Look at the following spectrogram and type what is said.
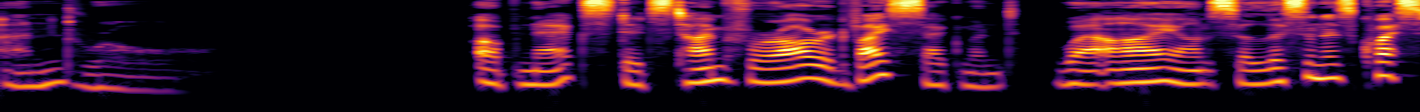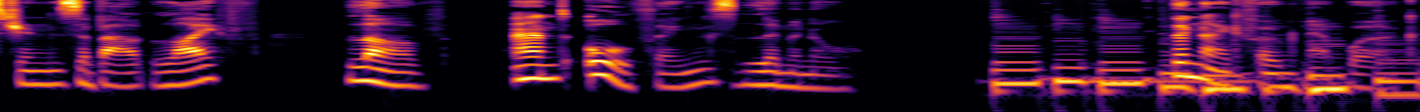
and roll. Up next, it's time for our advice segment, where I answer listeners' questions about life, love, and all things liminal. The Nightfolk Network,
